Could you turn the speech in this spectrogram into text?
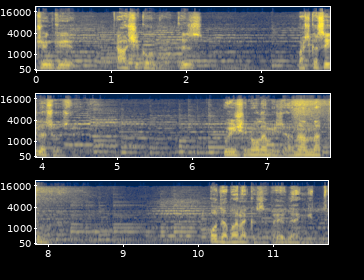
Çünkü aşık olduğu kız başkasıyla sözlüydü. Bu işin olamayacağını anlattım ona. O da bana kızıp evden gitti.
